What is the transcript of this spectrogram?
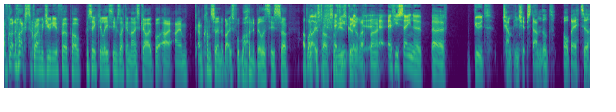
I've got no axe to grind with Junior Firpo. Particularly, seems like a nice guy, but I, I am I'm concerned about his footballing abilities. So I'd like well, us to have somebody who's good if, at left back. If you sign a, a good championship standard or better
